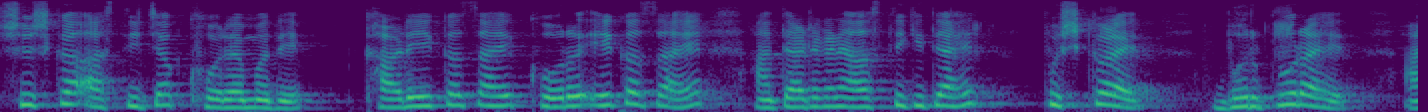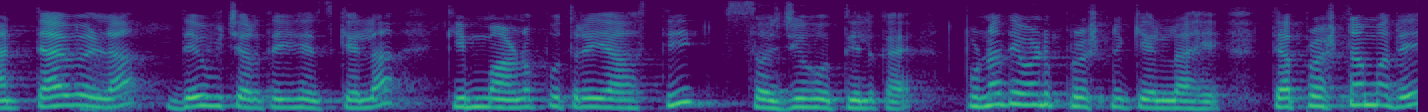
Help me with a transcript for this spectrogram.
शुष्क अस्थीच्या खोऱ्यामध्ये. खाडी एकच आहे खोरं एकच आहे आणि त्या ठिकाणी अस्थि किती आहेत? पुष्कळ आहेत भरपूर आहेत. आणि त्यावेळेला देव विचारते हेच केला की मानवपुत्र या अस्थि सजीव होतील काय? पुन्हा देवाने प्रश्न केलेला आहे. त्या प्रश्नामध्ये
